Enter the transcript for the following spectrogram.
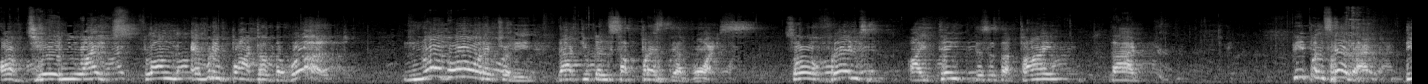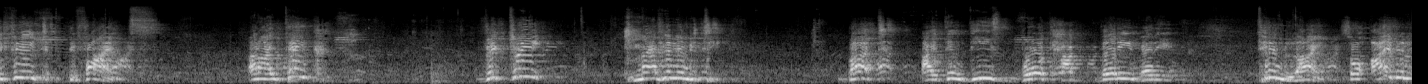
of JNUites flung every part of the world, no more actually that you can suppress their voice. So friends, I think this is the time that people say that defeat defines. And I think victory, magnanimity. But I think these both have very, very thin line. So I will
